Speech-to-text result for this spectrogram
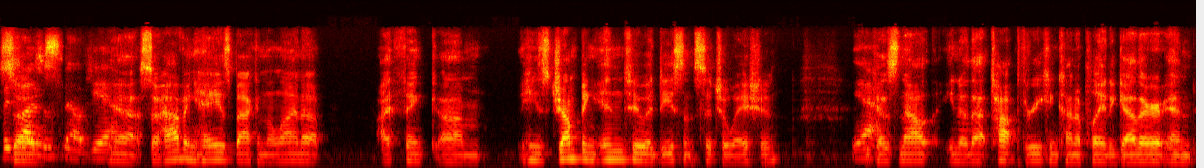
Besides so, themselves, yeah. Yeah. So having Hayes back in the lineup, I think um, he's jumping into a decent situation. Yeah. Because now you know that top three can kind of play together, and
